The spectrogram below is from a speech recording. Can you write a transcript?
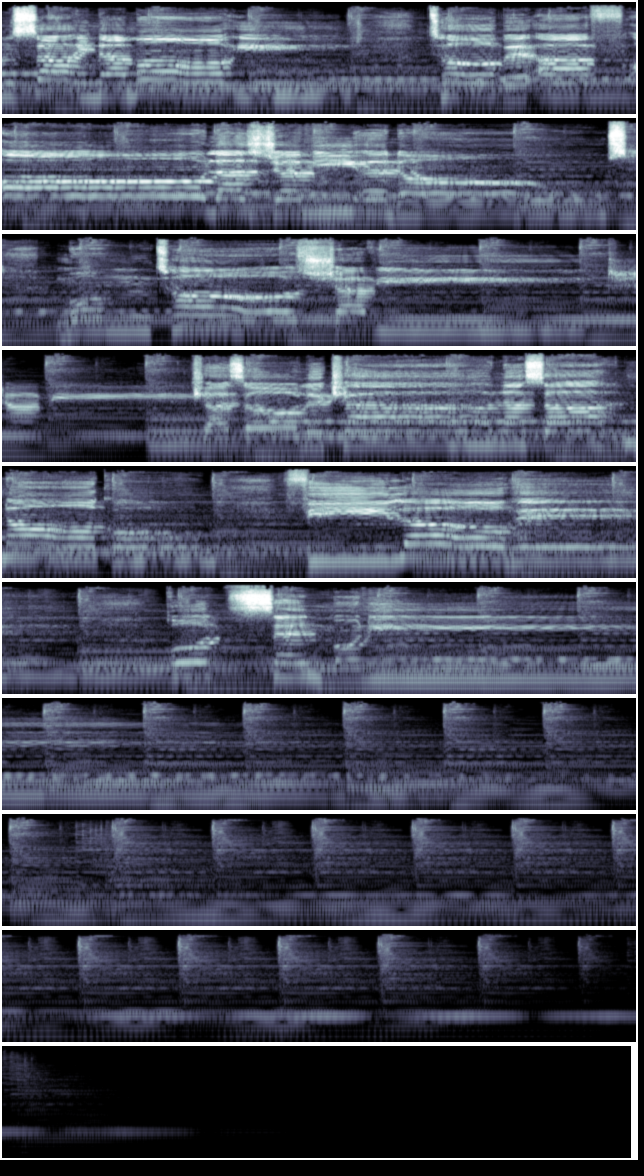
سعی نمایید ممتاز شوید. کزال کذالک نسهناکم فی فیلاه قدس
